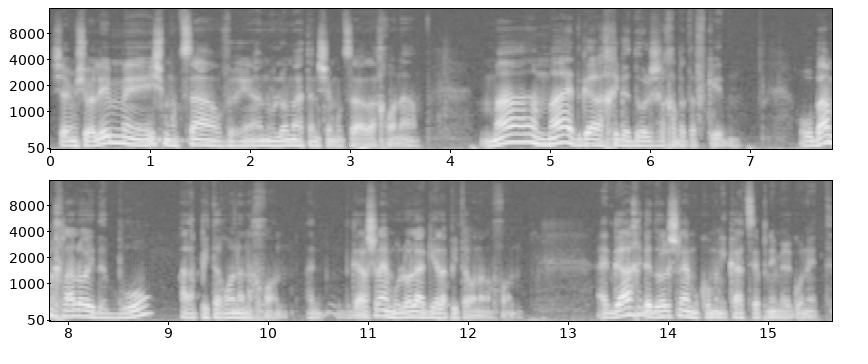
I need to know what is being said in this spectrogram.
עכשיו, אם שואלים אה, איש מוצר, וראיינו לא מעט אנשי מוצר לאחרונה, מה, מה האתגר הכי גדול שלך בתפקיד? רובם בכלל לא ידברו על הפתרון הנכון. האתגר שלהם הוא לא להגיע לפתרון הנכון. האתגר הכי גדול שלהם הוא קומוניקציה פנים-ארגונית.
